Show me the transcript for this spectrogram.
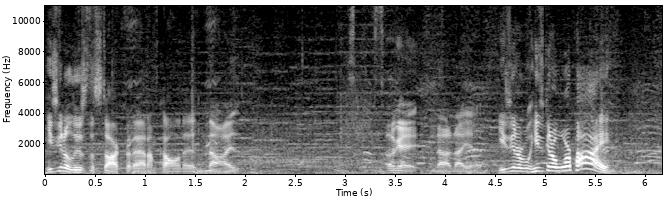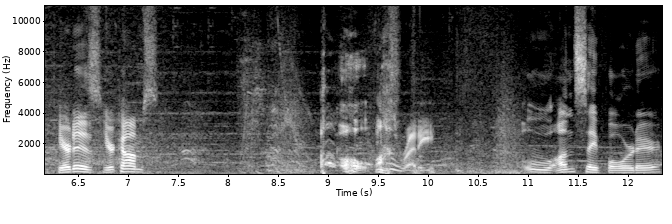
he's gonna lose the stock for that. I'm calling it. No, I, Okay, no, not yet. He's gonna he's gonna warp high. Here it is. Here it comes. Oh, He's ready. Ooh, unsafe forward air.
